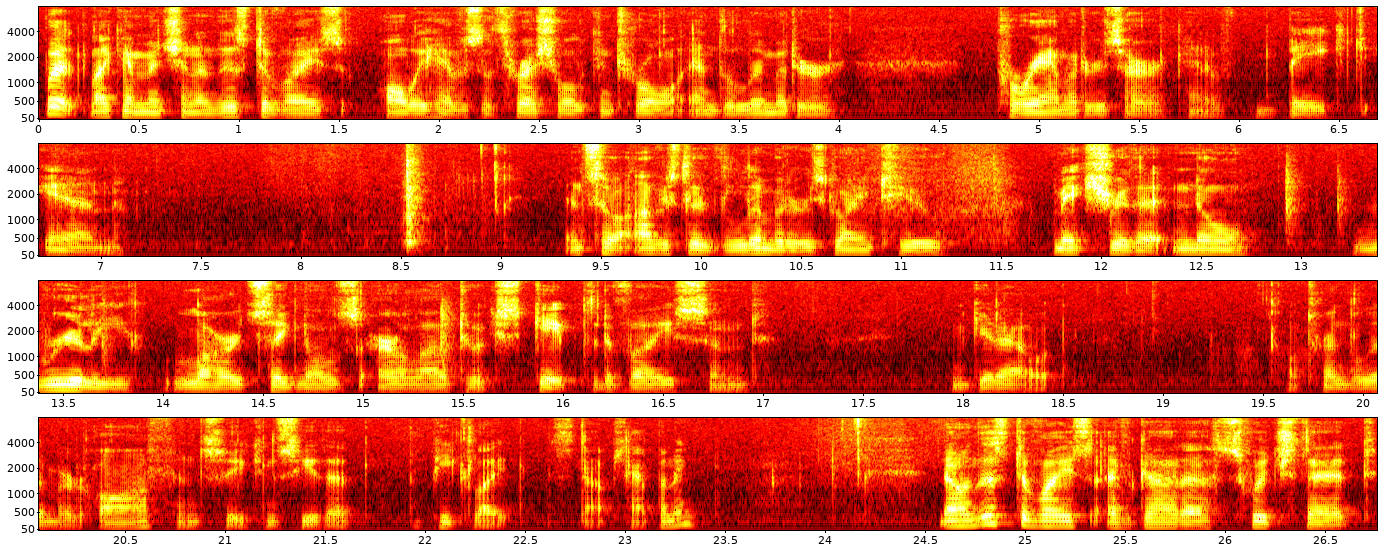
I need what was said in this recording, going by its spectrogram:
But like I mentioned on this device, all we have is a threshold control and the limiter parameters are kind of baked in. And so obviously the limiter is going to make sure that no really large signals are allowed to escape the device and, and get out. I'll turn the limiter off and so you can see that the peak light stops happening. Now on this device I've got a switch that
